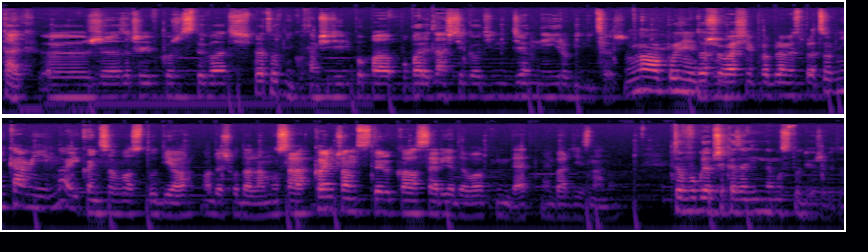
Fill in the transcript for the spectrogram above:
Tak, e, że zaczęli wykorzystywać pracowników. Tam siedzieli po, pa, po paręnaście godzin dziennie i robili coś. No, później doszły właśnie problemy z pracownikami, no i końcowo studio odeszło do Lamusa, kończąc tylko serię The Walking Dead, najbardziej znaną. To w ogóle przekazali innemu studiu, żeby to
